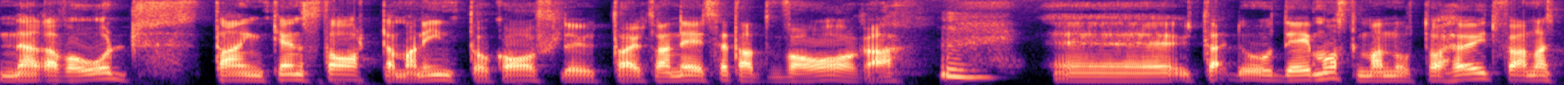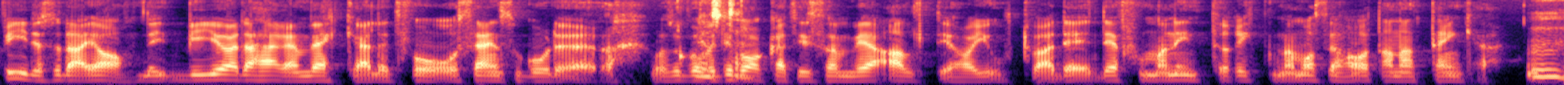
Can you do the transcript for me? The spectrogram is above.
Nära vårdtanken startar man inte och avslutar utan det är ett sätt att vara. Mm. Eh, utan, och det måste man nog ta höjd för annars blir det sådär, ja, vi gör det här en vecka eller två och sen så går det över. Och så går Just vi tillbaka till som vi alltid har gjort. Va? Det, det, får man inte riktigt, man måste ha ett annat tänk här. Mm.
